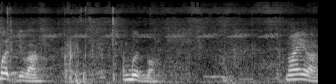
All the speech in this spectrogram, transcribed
มืดอยู่บ่ถ้ามืดบ่น้อยอยู่บ่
